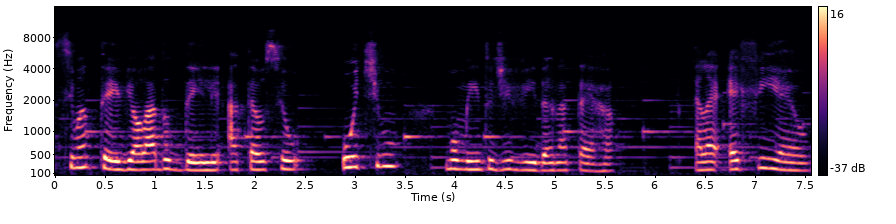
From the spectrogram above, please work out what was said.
se manteve ao lado dele até o seu último momento de vida na terra. Ela é fiel.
